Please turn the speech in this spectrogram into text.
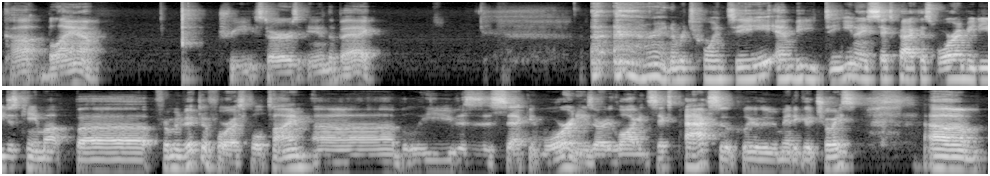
Cut blam. Tree stars in the bag. All right, number 20, MBD. Nice six pack this war. MBD just came up uh, from Invicta for us full time. Uh, I believe this is his second war, and he's already logging six packs, so clearly we made a good choice. Um,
